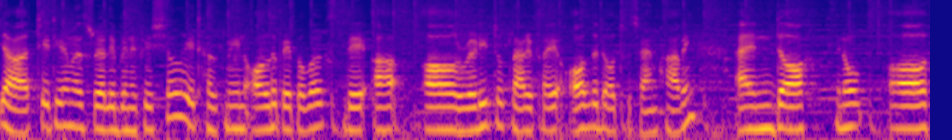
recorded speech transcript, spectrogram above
Yeah, TTM is really beneficial. It helped me in all the paperwork. They are, are ready to clarify all the doubts which I'm having, and uh, you know, uh,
